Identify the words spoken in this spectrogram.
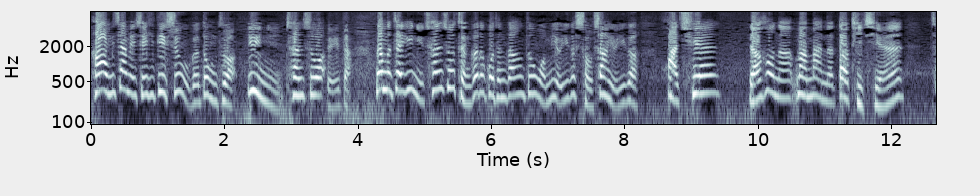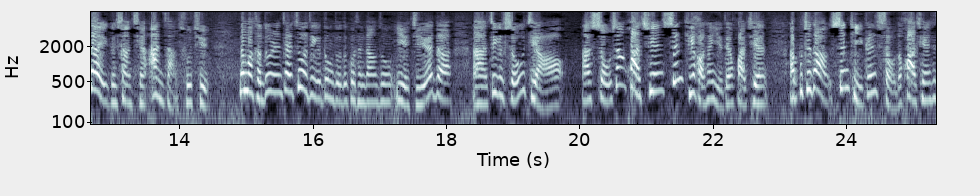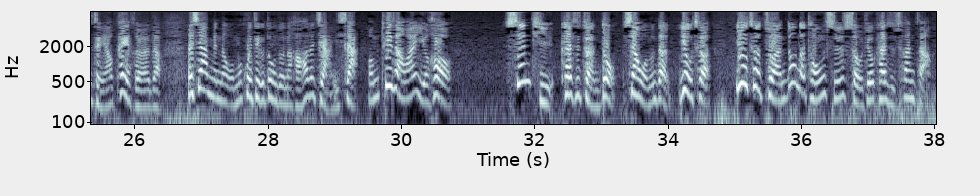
好，我们下面学习第十五个动作——玉女穿梭。对的。那么在玉女穿梭整个的过程当中，我们有一个手上有一个画圈，然后呢，慢慢的到体前，再一个向前按掌出去。那么很多人在做这个动作的过程当中，也觉得啊，这个手脚。啊，手上画圈，身体好像也在画圈，啊，不知道身体跟手的画圈是怎样配合的。那下面呢，我们会这个动作呢，好好的讲一下。我们推掌完以后，身体开始转动，向我们的右侧，右侧转动的同时，手就开始穿掌，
